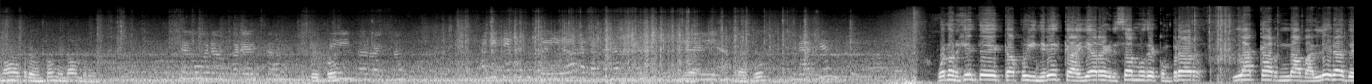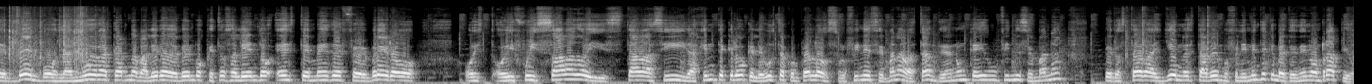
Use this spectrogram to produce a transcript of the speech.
No me preguntó mi nombre. Seguro, por eso. Sí, pues. Sí, correcto. Aquí tiene su pedido, la tarjeta de. Gracias. Gracias. Bueno mi gente, Capo Indiresca, ya regresamos de comprar la carnavalera de Bembos, la nueva carnavalera de Bembos que está saliendo este mes de febrero. Hoy, fui sábado y estaba así, la gente creo que le gusta comprar los, fines de semana bastante, ¿eh? nunca he ido un fin de semana, pero estaba lleno esta Bembos, felizmente que me atendieron rápido.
